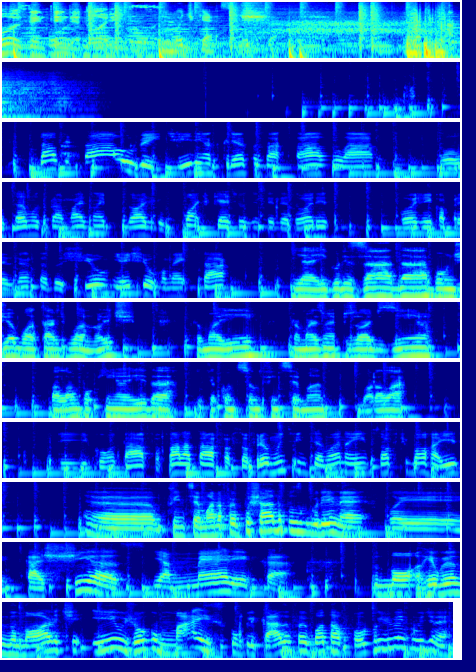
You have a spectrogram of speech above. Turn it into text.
Os Entendedores Podcast. Salve, salve! Tirem as crianças da sala. Voltamos para mais um episódio do podcast Os Entendedores. Hoje aí com a presença do Chiu. E aí, Chiu, como é que tá? E aí, gurizada, bom dia, boa tarde, boa noite. Estamos aí para mais um episódiozinho, falar um pouquinho aí da, do que aconteceu no fim de semana. Bora lá. E com o Tafa. Fala, Tafa. Sofreu muito fim de semana, hein? Só futebol raiz. É, fim de semana foi puxado pros guri, né? Foi Caxias e América do Rio Grande do Norte e o jogo mais complicado foi Botafogo e Juventude, né?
